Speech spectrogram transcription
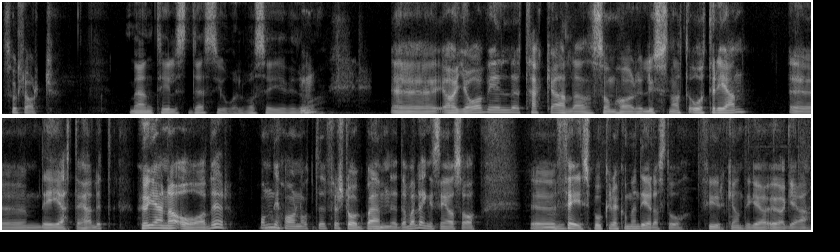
Såklart. Men tills dess Joel, vad säger vi då? Mm. Uh, ja, jag vill tacka alla som har lyssnat återigen. Uh, det är jättehärligt. Hör gärna av er om Mm. ni har något förslag på ämne. Det var länge sedan jag sa. Uh, Mm. Facebook rekommenderas då. Fyrkantiga öga.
